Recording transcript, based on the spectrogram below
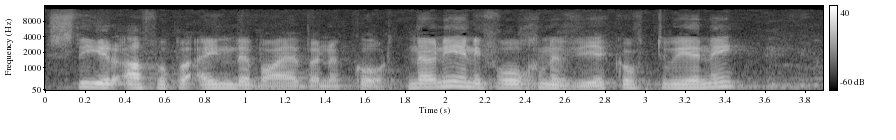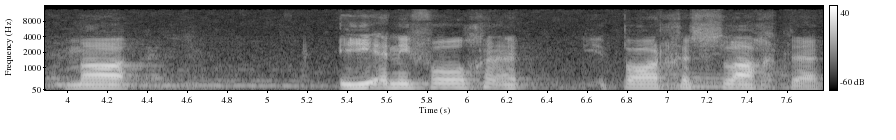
stuur af op 'n einde baie binnekort. Nou nie in die volgende week of twee nie, maar hier in die volgende paar geslagte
